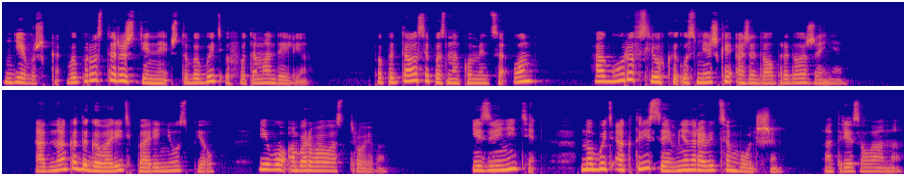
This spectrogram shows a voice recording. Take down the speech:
«Девушка, вы просто рождены, чтобы быть фотомоделью». Попытался познакомиться он, а Гуров с легкой усмешкой ожидал продолжения. Однако договорить парень не успел. Его оборвала Строева. «Извините, но быть актрисой мне нравится больше», – отрезала она.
